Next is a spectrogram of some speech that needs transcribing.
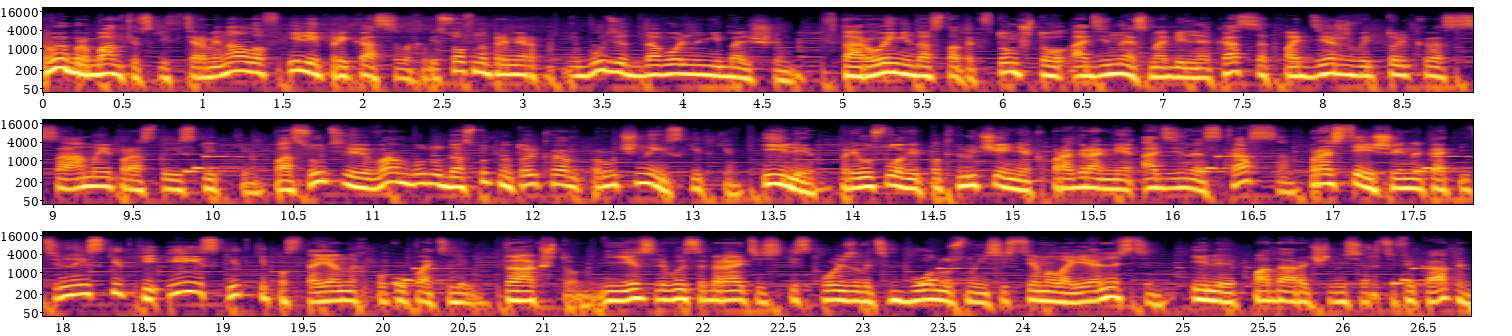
Выбор банковских терминалов или прикассовых весов, например, будет довольно небольшим. Второй недостаток в том, что 1С мобильная касса поддерживает только самые простые скидки. По сути, сути, вам будут доступны только ручные скидки. Или, при условии подключения к программе 1С касса, простейшие накопительные скидки и скидки постоянных покупателей. Так что, если вы собираетесь использовать бонусные системы лояльности или подарочные сертификаты,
